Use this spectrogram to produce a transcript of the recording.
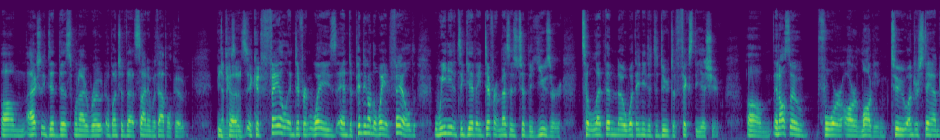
Um, I actually did this when I wrote a bunch of that sign in with Apple code because it could fail in different ways, and depending on the way it failed, we needed to give a different message to the user to let them know what they needed to do to fix the issue um, and also for our logging to understand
